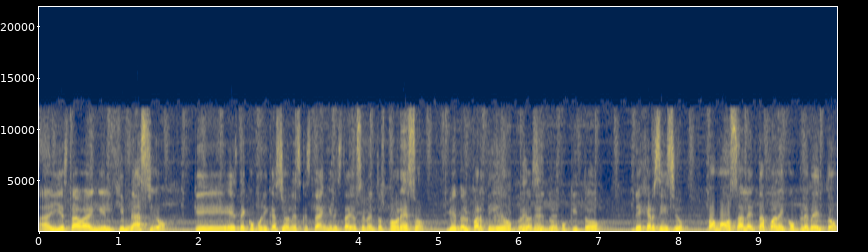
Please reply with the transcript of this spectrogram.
Ahí estaba en el gimnasio, que es de comunicaciones, que está en el Estadio Cementos Progreso, viendo el partido, pero haciendo un poquito de ejercicio. Vamos a la etapa de complemento.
